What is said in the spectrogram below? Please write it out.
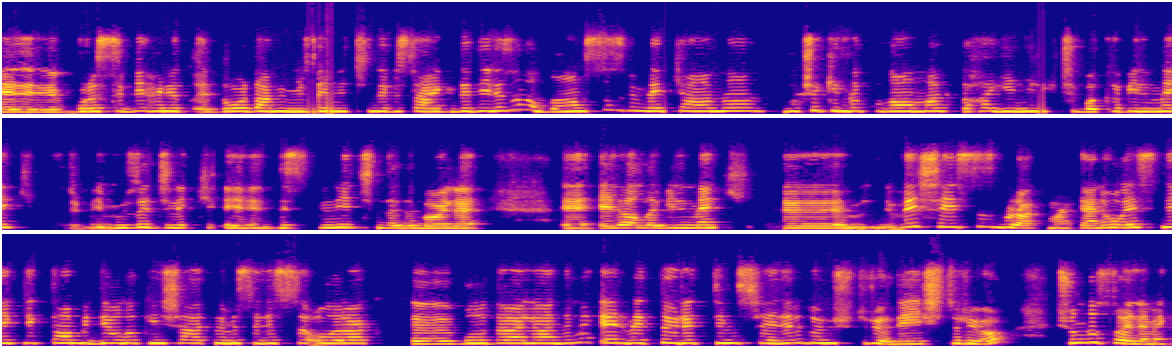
e, burası bir hani e, doğrudan bir müzenin içinde bir sergide değiliz ama bağımsız bir mekanı bu şekilde kullanmak, daha yenilikçi bakabilmek, müzecilik e, disiplini içinde de böyle e, ele alabilmek e, ve şeysiz bırakmak. Yani o esneklikten bir diyalog inşa etme meselesi olarak bunu değerlendirmek elbette ürettiğimiz şeyleri dönüştürüyor, değiştiriyor. Şunu da söylemek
